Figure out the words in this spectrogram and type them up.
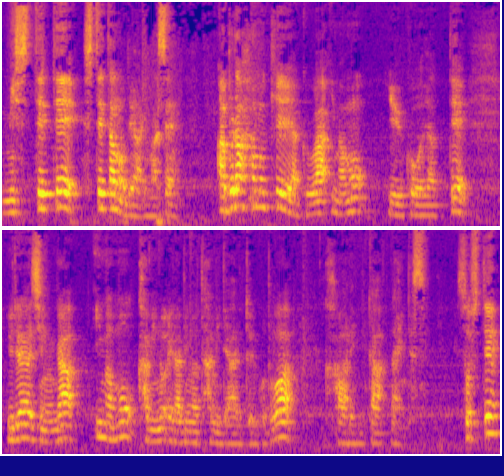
見捨てて捨てたのではありません。アブラハム契約は今も有効であってユダヤ人が今も神の選びの民であるということは変わりがないんです。そして、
